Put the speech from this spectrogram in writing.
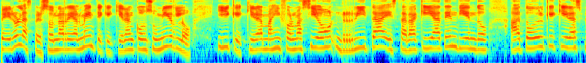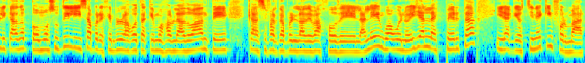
pero las personas realmente que quieran consumirlo y que quieran más información, Rita estará aquí atendiendo a todo el que quiera explicando cómo se utiliza, por ejemplo, la gota que hemos hablado antes, que hace falta ponerla debajo de la lengua. Bueno, ella es la experta y la que os tiene que informar.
